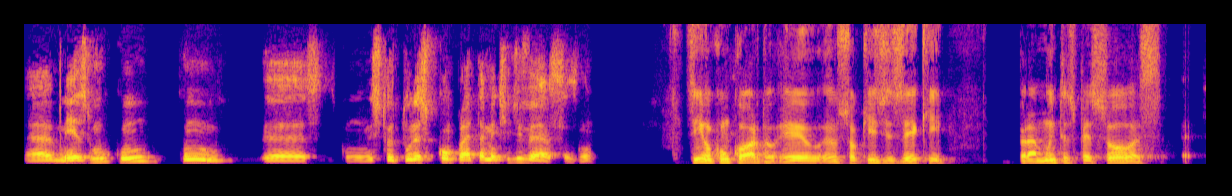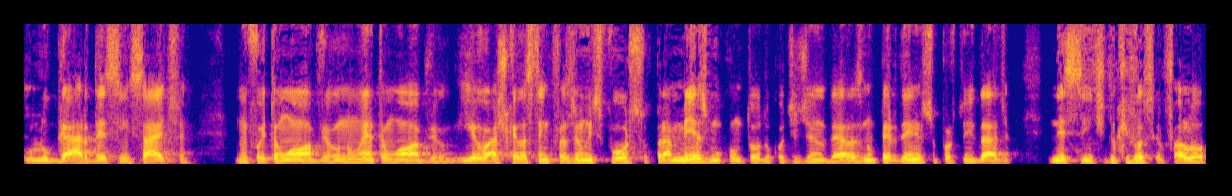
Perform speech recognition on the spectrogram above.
é, mesmo com, com, é, com estruturas completamente diversas, né? Sim, eu concordo. Eu, eu só quis dizer que para muitas pessoas o lugar desse insight não foi tão óbvio, não é tão óbvio, e eu acho que elas têm que fazer um esforço para, mesmo com todo o cotidiano delas, não perderem essa oportunidade nesse sentido que você falou.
